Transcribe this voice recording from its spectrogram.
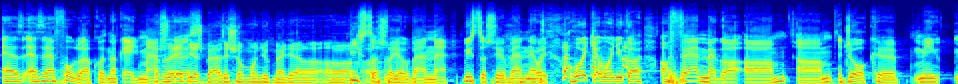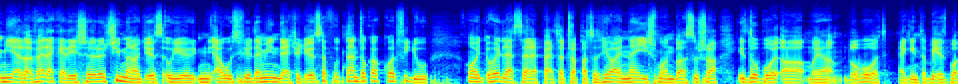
ez, ezzel foglalkoznak egymás hát az egyes bázison mondjuk megy a, a... Biztos vagyok benne. Biztos vagyok benne, hogy hogyha mondjuk a, a Fem meg a, a, a Joke még milyen a verekedés előtt, simán, hogy össze, úgy outfield, de mindegy, hogy összefutnántok, akkor figyú, hogy, hogy lesz szerepelt a csapat, hogy jaj, ne is mond basszus, a, dobol, a, a dobót, megint a baseball,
